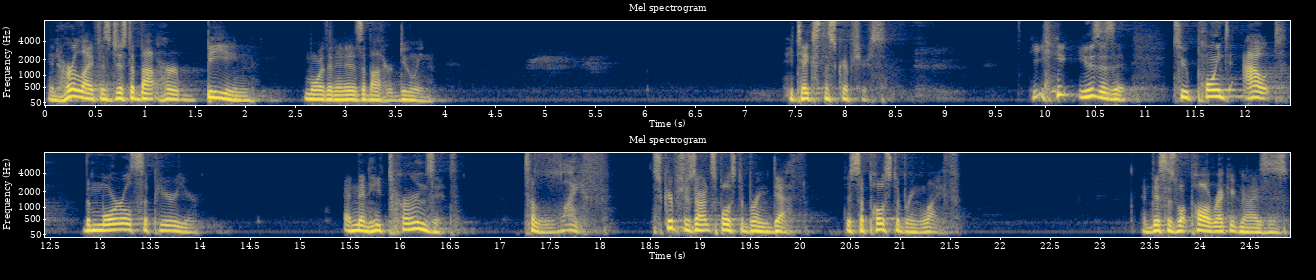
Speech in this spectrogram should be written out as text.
And her life is just about her being more than it is about her doing. He takes the scriptures, he uses it to point out the moral superior, and then he turns it to life. Scriptures aren't supposed to bring death, they're supposed to bring life. And this is what Paul recognizes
